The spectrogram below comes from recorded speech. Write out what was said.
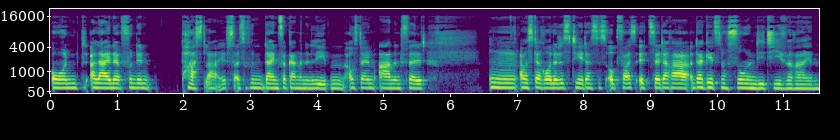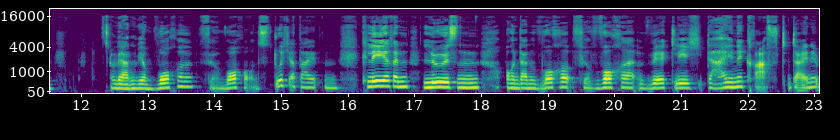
Und alleine von den Past Lives, also von deinen vergangenen Leben, aus deinem Ahnenfeld, mm, aus der Rolle des Täters, des Opfers etc., da geht es noch so in die Tiefe rein werden wir Woche für Woche uns durcharbeiten, klären, lösen und dann Woche für Woche wirklich deine Kraft, deine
